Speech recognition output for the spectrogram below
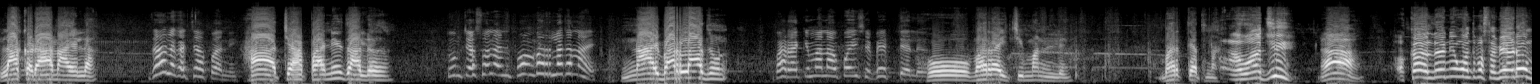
लाकड आणायला. झालं का चहा पाणी? हा चहा पाणी झालं. तुमच्या सोन्याने फॉर्म भरला का नाही? नाही भरला अजून. भरा की म्हणा पैसे भेटत्याल. हो भरायची म्हणले. भरत्यात ना. आवाजी हा. काय लय निवांत बसला मॅडम?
